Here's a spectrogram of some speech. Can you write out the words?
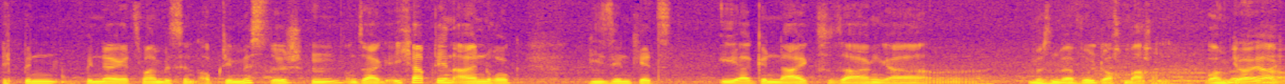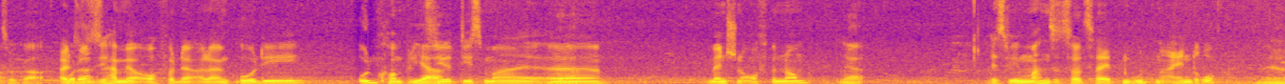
Ich bin, bin da jetzt mal ein bisschen optimistisch und sage, ich habe den Eindruck, die sind jetzt eher geneigt zu sagen, ja, müssen wir wohl doch machen. Wollen wir Ja, vielleicht ja. sogar. Also oder? sie haben ja auch von der Alan Cody unkompliziert Ja. diesmal äh. Menschen aufgenommen. ja, Deswegen machen sie zurzeit einen guten Eindruck. ja.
